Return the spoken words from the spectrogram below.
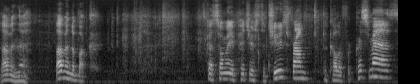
Loving the, loving the book. It's got so many pictures to choose from to color for Christmas.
